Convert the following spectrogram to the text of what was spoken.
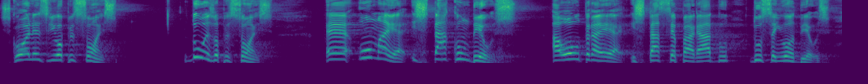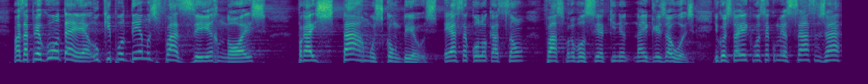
escolhas e opções. Duas opções. É, uma é estar com Deus, a outra é estar separado do Senhor Deus. Mas a pergunta é: o que podemos fazer nós para estarmos com Deus? Essa colocação faço para você aqui na igreja hoje. E gostaria que você começasse já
